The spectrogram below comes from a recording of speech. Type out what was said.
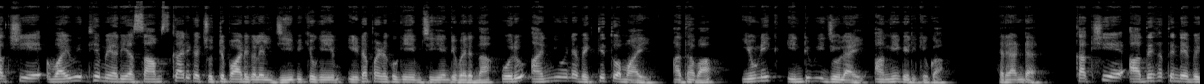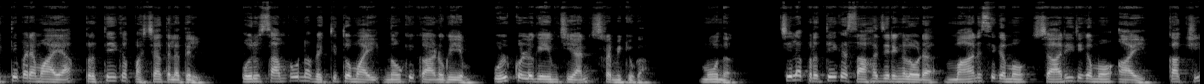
കക്ഷിയെ വൈവിധ്യമേറിയ സാംസ്കാരിക ചുറ്റുപാടുകളിൽ ജീവിക്കുകയും ഇടപഴകുകയും ചെയ്യേണ്ടി വരുന്ന ഒരു അന്യൂന വ്യക്തിത്വമായി അഥവാ യുണീക്ക് ഇൻഡിവിജ്വലായി അംഗീകരിക്കുക. രണ്ട് കക്ഷിയെ അദ്ദേഹത്തിന്റെ വ്യക്തിപരമായ പ്രത്യേക പശ്ചാത്തലത്തിൽ ഒരു സമ്പൂർണ വ്യക്തിത്വമായി നോക്കിക്കാണുകയും ഉൾക്കൊള്ളുകയും ചെയ്യാൻ ശ്രമിക്കുക. മൂന്ന് ചില പ്രത്യേക സാഹചര്യങ്ങളോട് മാനസികമോ ശാരീരികമോ ആയി കക്ഷി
